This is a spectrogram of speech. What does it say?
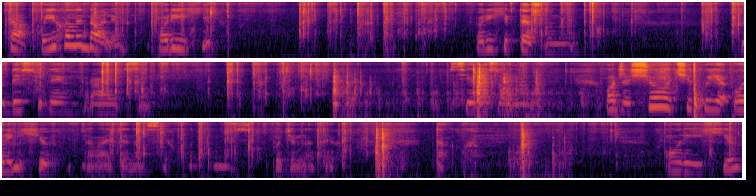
Так, поїхали далі. Оріхів. Оріхів теж воно туди-сюди граються. Сіра зона. Отже, що очікує оріхів? Давайте на цих подивимося, потім на тих. Так. Оріхів.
